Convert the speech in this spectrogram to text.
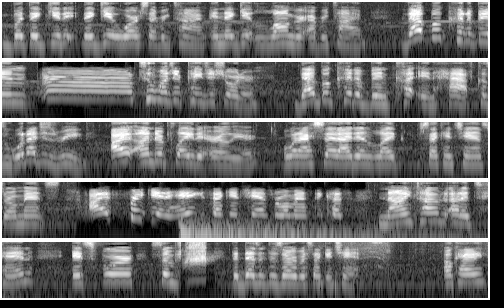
but they get it they get worse every time and they get longer every time. That book could have been mm, 200 pages shorter. That book could have been cut in half cuz what I just read. I underplayed it earlier when I said I didn't like second chance romance. I freaking hate second chance romance because nine times out of ten, it's for some that doesn't deserve a second chance. Okay?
